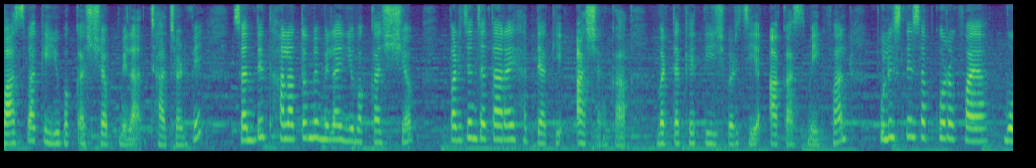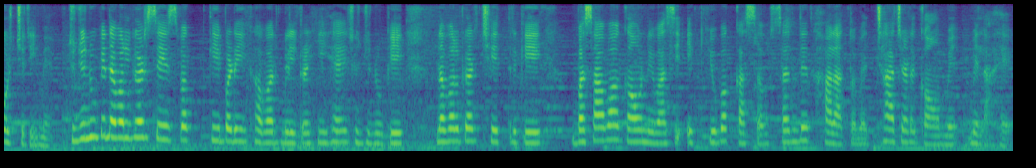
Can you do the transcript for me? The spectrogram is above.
बासवा के युवक का शव मिला झाझड़ में। संदिग्ध हालातों में मिला युवक का शव। परिजन जता रहे हत्या की आशंका। मृतक है तीस वर्षीय आकाश मेघवाल। पुलिस ने सबको रखवाया मोर्चरी में। झुंझुनू के नवलगढ़ से इस वक्त की बड़ी खबर मिल रही है। झुंझुनू के नवलगढ़ क्षेत्र के बसावा गाँव निवासी एक युवक का शव संदिग्ध हालातों में झाझड़ गाँव में मिला है।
